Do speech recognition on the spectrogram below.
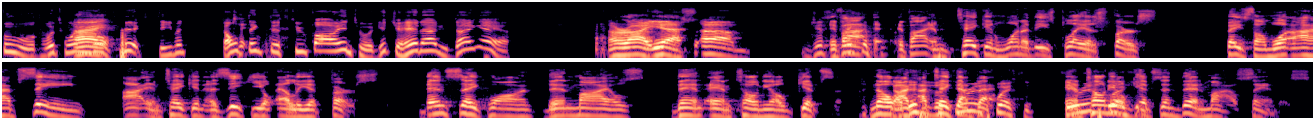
fools, which one All you right. gonna pick, Steven? Don't Ta- think this too far into it. Get your head out of your dang ass. All right. Yes. Um. Just if I the- if I am taking one of these players first, based on what I have seen, I am taking Ezekiel Elliott first, then Saquon, then Miles, then Antonio Gibson. No, Now, I, I take that back. question. Serious Antonio question. Gibson, then Miles Sanders.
